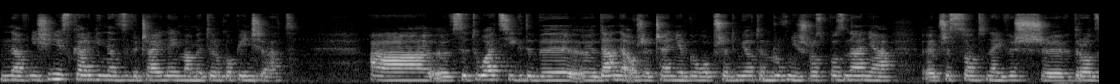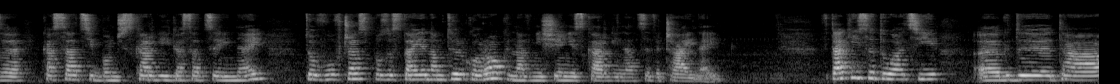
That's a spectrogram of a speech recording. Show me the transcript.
na wniesienie skargi nadzwyczajnej mamy tylko 5 lat. A w sytuacji, gdyby dane orzeczenie było przedmiotem również rozpoznania e, przez Sąd Najwyższy w drodze kasacji bądź skargi kasacyjnej, to wówczas pozostaje nam tylko rok na wniesienie skargi nadzwyczajnej. W takiej sytuacji, e, gdy ta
